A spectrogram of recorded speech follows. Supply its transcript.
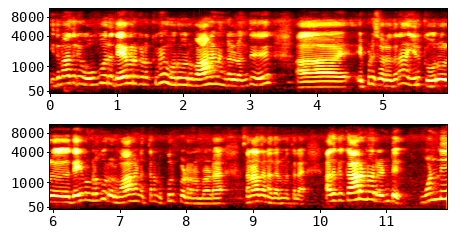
இது மாதிரி ஒவ்வொரு தேவர்களுக்குமே ஒரு ஒரு வாகனங்கள் வந்து எப்படி சொல்கிறதுனா இருக்குது ஒரு ஒரு தெய்வங்களுக்கும் ஒரு ஒரு வாகனத்தை நம்ம குறிப்பிடுறோம் நம்மளோட சனாதன தர்மத்தில். அதுக்கு காரணம் ரெண்டு. ஒன்று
